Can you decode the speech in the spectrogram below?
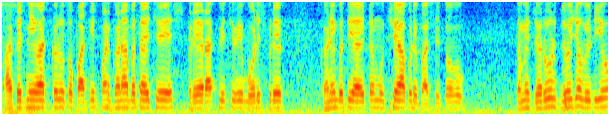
પાકેટની વાત કરું તો પાકીટ પણ ઘણા બધા છે. સ્પ્રે રાખવી છે બોડી સ્પ્રે ઘણી બધી આઈટમો છે આપણી પાસે. તો તમે જરૂર જોજો વીડિયો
